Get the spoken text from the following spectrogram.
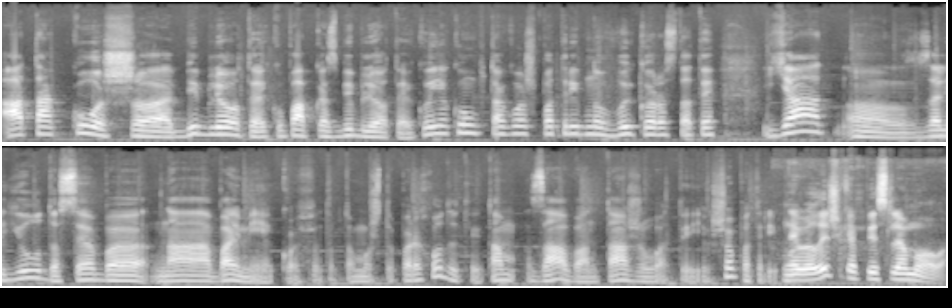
а також е, бібліотеку, папка з бібліотекою, яку також потрібно використати, я о, залью до себе на BuyMeCoffee. Тобто можете переходити і там завантажувати, якщо потрібно. Невеличка післямова.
